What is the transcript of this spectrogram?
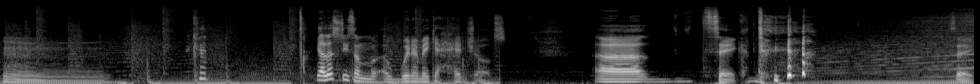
Hmm. Yeah, let's do some uh, Widowmaker headshots. Uh, sick. sick.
